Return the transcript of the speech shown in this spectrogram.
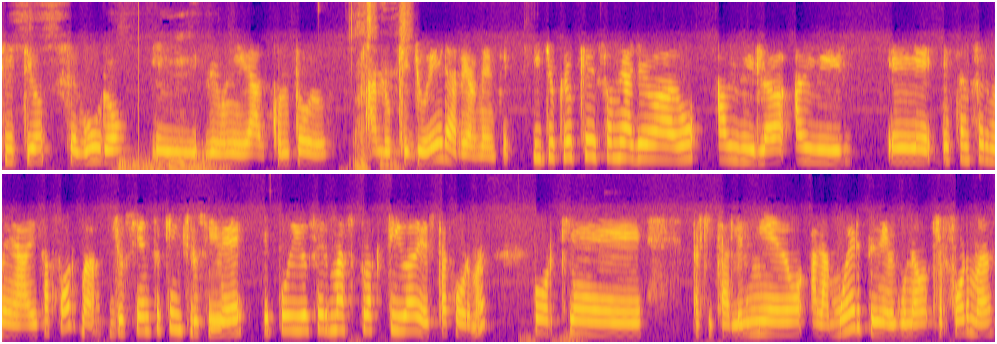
sitio seguro y mm. de unidad con todos, a lo que yo era realmente. Y yo creo que eso me ha llevado a vivirla, a vivir eh, esta enfermedad de esa forma. Yo siento que inclusive he podido ser más proactiva de esta forma, porque al quitarle el miedo a la muerte de alguna otra forma,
